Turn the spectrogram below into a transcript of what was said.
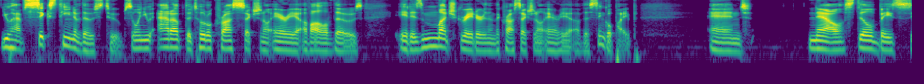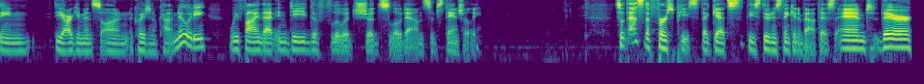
you have 16 of those tubes. So when you add up the total cross sectional area of all of those, it is much greater than the cross sectional area of the single pipe. And now, still basing the arguments on equation of continuity, we find that indeed the fluid should slow down substantially. So that's the first piece that gets these students thinking about this, and they're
